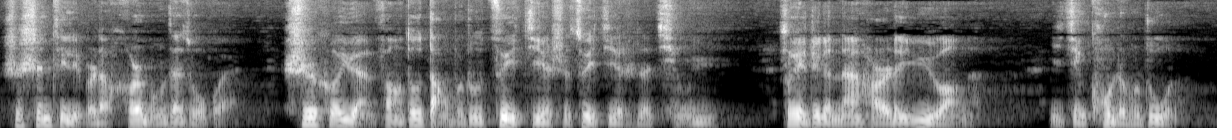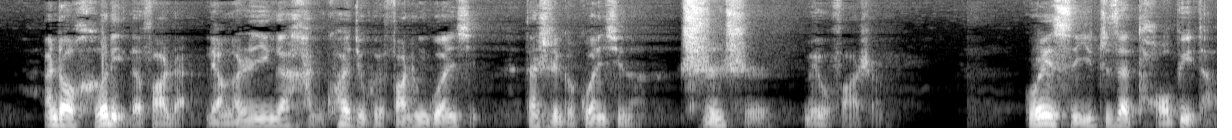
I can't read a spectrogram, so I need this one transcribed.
是身体里边的荷尔蒙在作怪。诗和远方都挡不住最结实、最结实的情欲。所以，这个男孩的欲望呢，已经控制不住了。按照合理的发展，两个人应该很快就会发生关系。但是，这个关系呢，迟迟没有发生。Grace 一直在逃避他，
